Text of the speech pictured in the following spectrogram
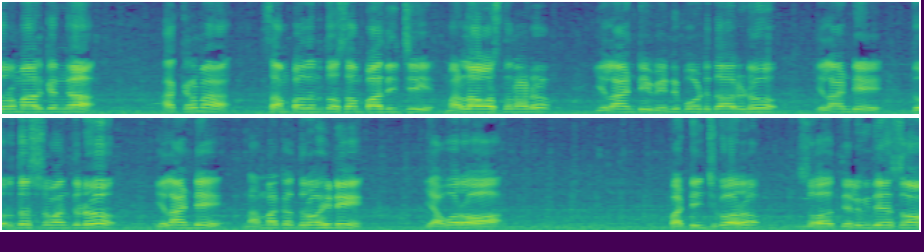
దుర్మార్గంగా అక్రమ సంపదనతో సంపాదించి మళ్ళా వస్తున్నాడు. ఇలాంటి వెన్నుపోటుదారుడు ఇలాంటి దురదృష్టవంతుడు ఇలాంటి నమ్మక ద్రోహిని ఎవరో పట్టించుకోరు. సో తెలుగుదేశం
